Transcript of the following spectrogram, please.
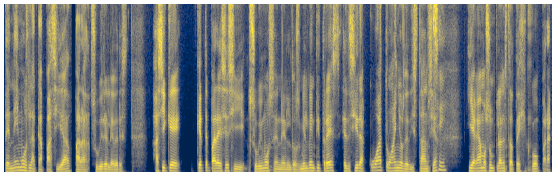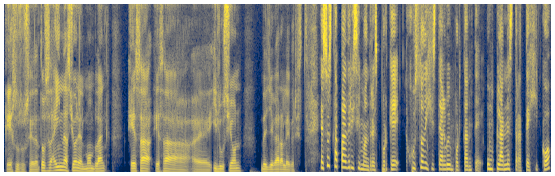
tenemos la capacidad para subir el Everest. Así que, ¿qué te parece si subimos en el 2023, es decir, a cuatro años de distancia? Y hagamos un plan estratégico para que eso suceda. Entonces ahí nació en el Mont Blanc esa, esa eh, ilusión de llegar al Everest. Eso está padrísimo, Andrés, porque justo dijiste algo importante, un plan estratégico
